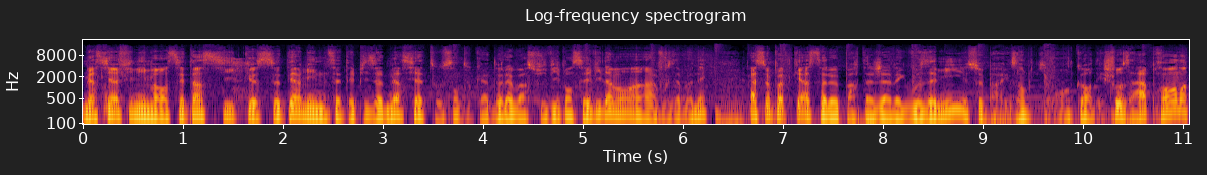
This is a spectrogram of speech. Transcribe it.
Merci infiniment. C'est ainsi que se termine cet épisode. Merci à tous, en tout cas, de l'avoir suivi. Pensez évidemment hein, à vous abonner à ce podcast, à le partager avec vos amis, ceux par exemple qui ont encore des choses à apprendre,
